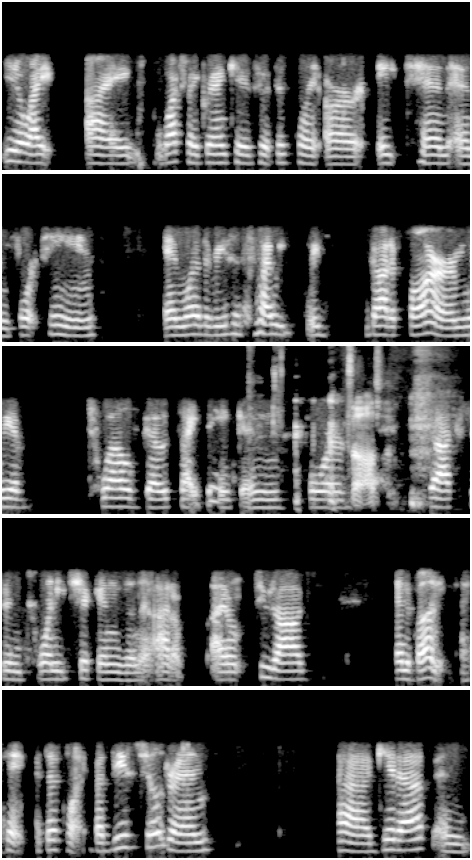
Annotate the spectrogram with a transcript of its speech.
you know i I watch my grandkids, who at this point are 8, 10, and 14. And one of the reasons why we, we got a farm, we have 12 goats, I think, and four awesome. ducks and 20 chickens, and I don't, I don't, two dogs and a bunny, I think, at this point. But these children uh, get up and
